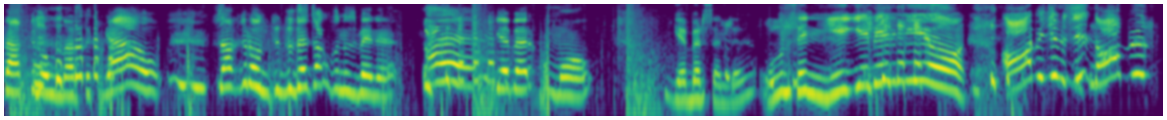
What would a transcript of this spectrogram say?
sakin olun artık ya. Sakin olun tututacaksınız beni. Ay, geber mol. Geber sen de. Oğlum sen niye gebermiyorsun? Abicim siz ne yapıyorsunuz?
